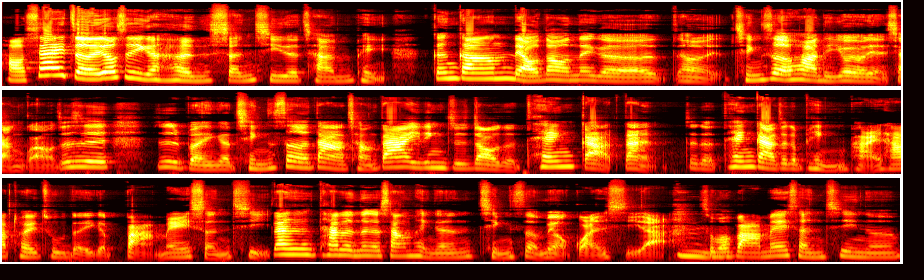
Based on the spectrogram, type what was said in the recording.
好，下一则又是一个很神奇的产品。跟刚刚聊到那个呃情色话题又有点相关哦，这是日本一个情色大厂，大家一定知道的 Tenga 蛋这个 Tenga 这个品牌，它推出的一个把妹神器，但是它的那个商品跟情色没有关系啦。嗯，什么把妹神器呢？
